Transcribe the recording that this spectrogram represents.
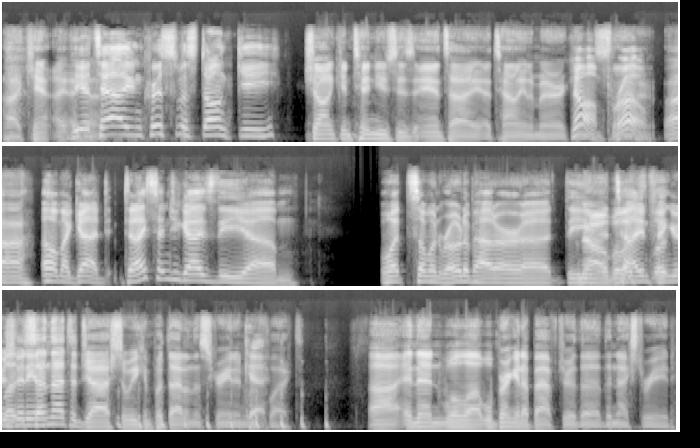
I can't. I, I The gotta- Italian Christmas donkey. Sean continues his anti-Italian American. No, I'm slander. Ah, Oh my god! Did I send you guys the um, what someone wrote about our uh, the no, Italian let- fingers let- video? Send that to Josh so we can put that on the screen and Okay. reflect. Uh, and then we'll uh, we'll bring it up after the the next read.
